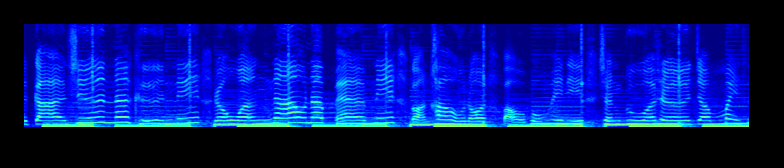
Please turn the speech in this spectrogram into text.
ากาศชื้นนะคืนนี้ ระวังหนาวนะแบบนี้ ก่อนเข้านอนเป่าพุมให้ดี ฉันกลัวเธอจะไม่ส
